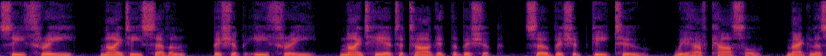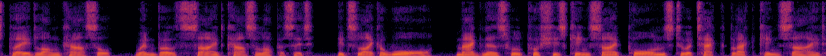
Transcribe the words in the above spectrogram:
c3, knight e7, bishop e3, knight here to target the bishop, so bishop d2, we have castle, Magnus played long castle, when both side castle opposite, it's like a war, Magnus will push his kingside pawns to attack black kingside,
